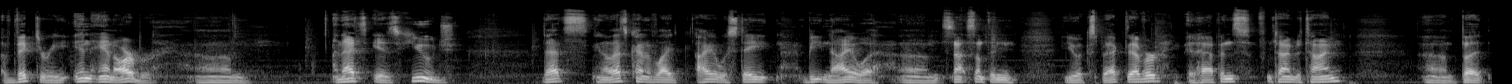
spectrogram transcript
a victory in Ann Arbor. Um, and that is huge. That's you know that's kind of like Iowa State beating Iowa. Um, it's not something you expect ever. It happens from time to time, um, but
